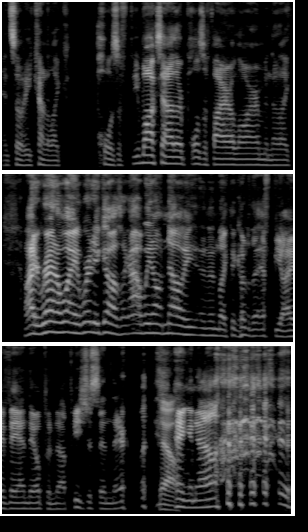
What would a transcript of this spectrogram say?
and so he kind of like pulls a he walks out of there, pulls a fire alarm, and they're like, "I ran away. Where'd he go?" I was like, "Oh, we don't know." He, and then like they go to the FBI van, they open it up, he's just in there like, Yeah, hanging out.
